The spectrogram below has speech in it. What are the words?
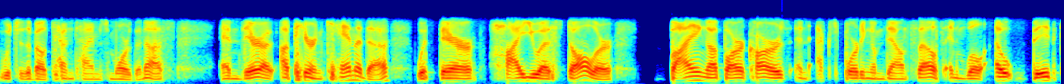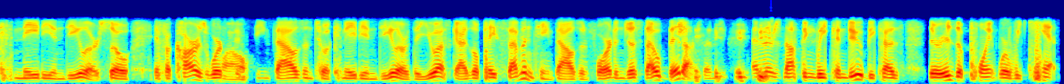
which is about 10 times more than us and they're up here in Canada with their high US dollar buying up our cars and exporting them down south and will outbid Canadian dealers. So if a car is worth wow. fifteen thousand to a Canadian dealer, the US guys will pay seventeen thousand for it and just outbid us. And and there's nothing we can do because there is a point where we can't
